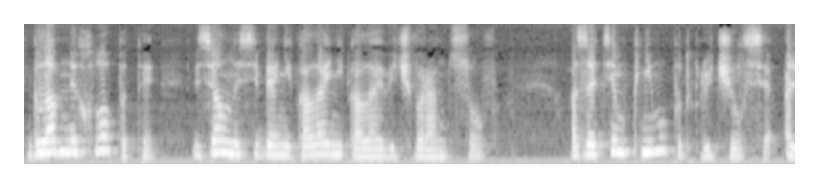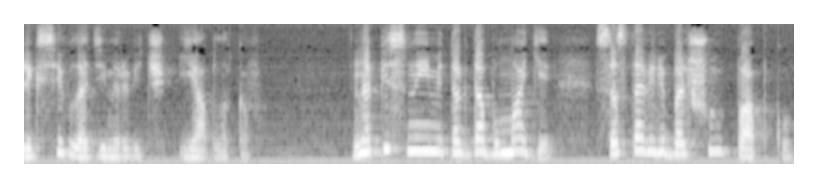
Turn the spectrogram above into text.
Главные хлопоты взял на себя Николай Николаевич Воронцов, а затем к нему подключился Алексей Владимирович Яблоков. Написанные ими тогда бумаги составили большую папку.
